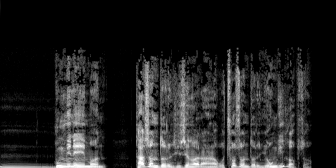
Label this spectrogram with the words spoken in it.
음. 국민의힘은 다선들은 희생을 안 하고 초선들은 용기가 없어.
